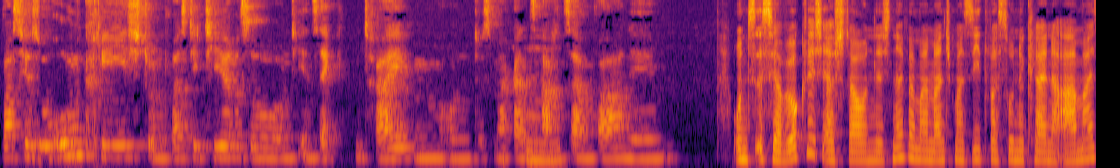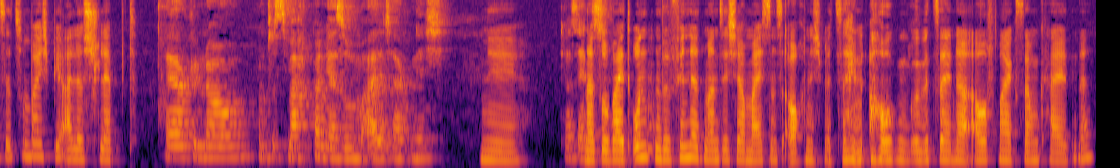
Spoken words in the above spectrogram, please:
was hier so rumkriecht und was die Tiere so und die Insekten treiben und das mal ganz mhm. achtsam wahrnehmen. Und es ist ja wirklich erstaunlich, ne, wenn man manchmal sieht, was so eine kleine Ameise zum Beispiel alles schleppt. Ja, genau. Und das macht man ja so im Alltag nicht. Nee. Na, so weit unten befindet man sich ja meistens auch nicht mit seinen Augen und mit seiner Aufmerksamkeit, ne?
